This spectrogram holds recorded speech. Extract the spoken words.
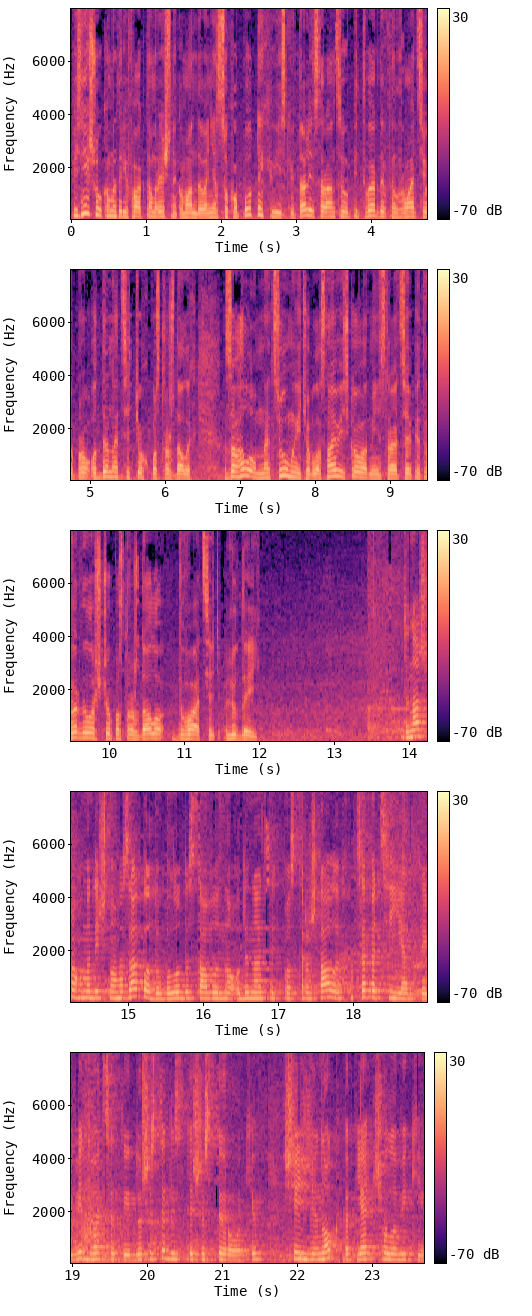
Пізніше у коментарі фактам речник командування сухопутних військ Віталій Саранцев підтвердив інформацію про 11 постраждалих. Загалом на цю мить обласна військова адміністрація підтвердила, що постраждало 20 людей. До нашого медичного закладу було доставлено 11 постраждалих. Це пацієнти від 20 до 66 років, 6 жінок та 5 чоловіків.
